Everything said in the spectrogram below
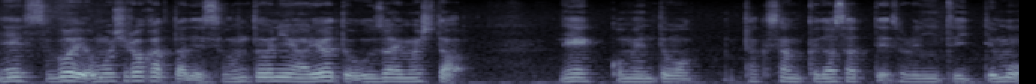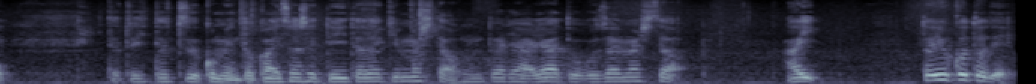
ねすごい面白かったです。本当にありがとうございました。ねコメントもたくさんくださってそれについても一つ一つコメント返させていただきました。本当にありがとうございました。はい。ということで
